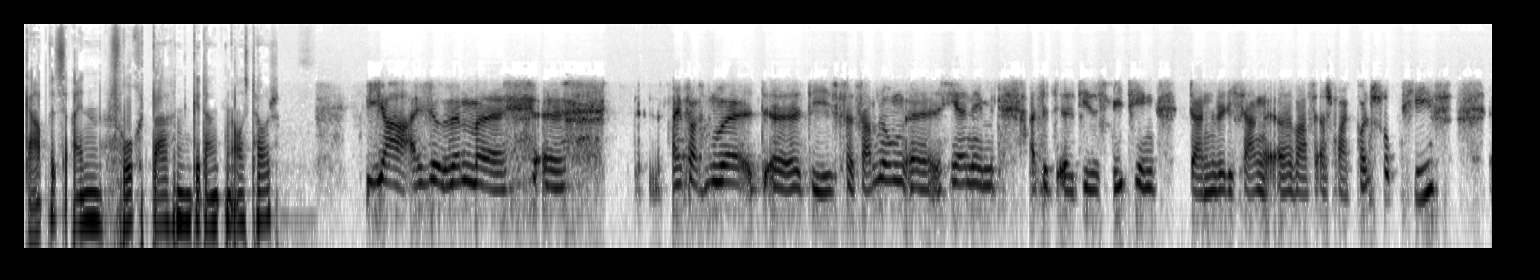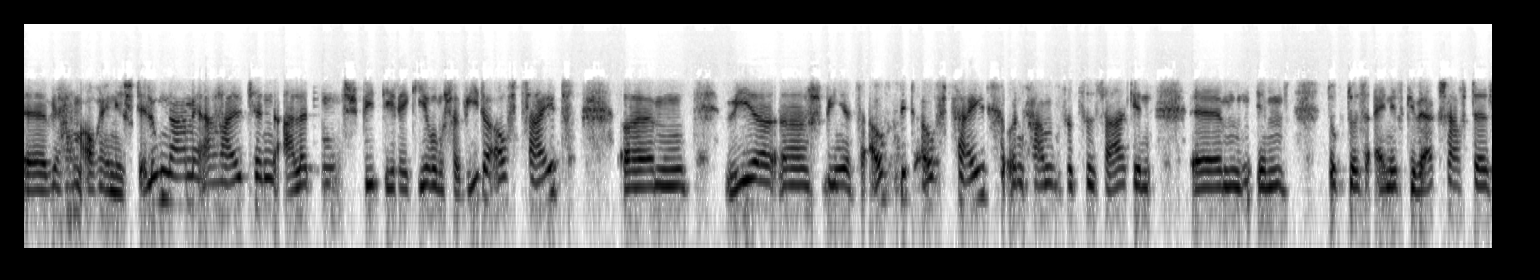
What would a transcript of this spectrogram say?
Gab es einen fruchtbaren Gedankenaustausch? Ja, also wenn man äh, einfach nur äh, die Versammlung äh, hernehmen, also äh, dieses Meeting, dann würde ich sagen, äh, war es erstmal konstruktiv. Äh, wir haben auch eine Stellungnahme erhalten. Allerdings spielt die Regierung schon wieder auf Zeit. Ähm, wir äh, spielen jetzt auch mit auf Zeit und haben sozusagen ähm, im Duktus eines Gewerkschafters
